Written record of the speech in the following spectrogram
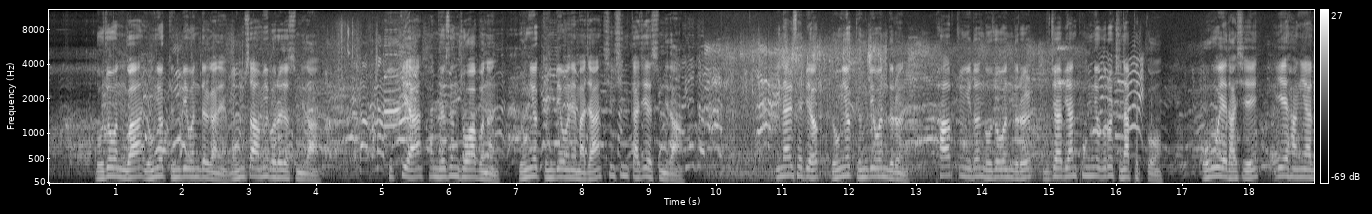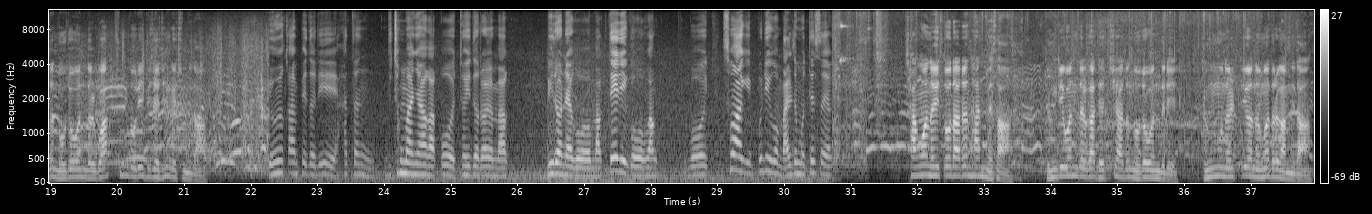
노조원과 용역 경비원들 간의 몸싸움이 벌어졌습니다. 급기야 한 여성 조합원은 용역 경비원에 맞아 실신까지 했습니다. 이날 새벽 용역 경비원들은 파업 중이던 노조원들을 무자비한 폭력으로 진압했고 오후에 다시 이에 항의하던 노조원들과 충돌이 빚어진 것입니다. 용역 깡패들이 하여튼 무척 많이 와갖고 저희들을 막 밀어내고 막 때리고 막 뭐 소화기 뿌리고 말도 못했어요. 창원의 또 다른 한 회사 경비원들과 대치하던 노조원들이 정문을 뛰어넘어 들어갑니다.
